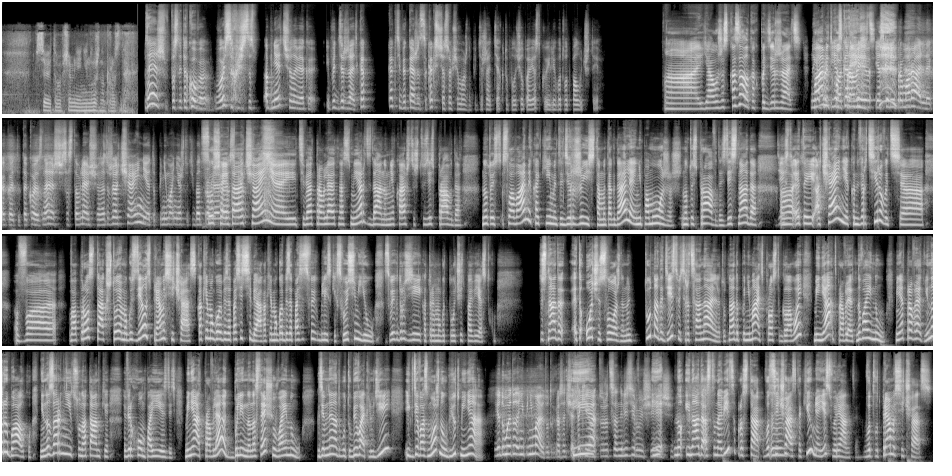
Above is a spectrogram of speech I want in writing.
все это вообще мне не нужно просто. Знаешь, после такого войса хочется обнять человека и поддержать. Как, как тебе кажется, как сейчас вообще можно поддержать тех, кто получил повестку или вот-вот получит ее? А, я уже сказала, как поддержать. Ну, я Памятку я, скорее, отправлять. я скорее про моральное какое-то такое, знаешь, составляющую. Но это же отчаяние, это понимание, что тебя отправляют Слушай, на это смерть. отчаяние, и тебя отправляют на смерть, да, но мне кажется, что здесь правда. Ну, то есть словами какими-то держись там и так далее не поможешь. Ну, то есть правда, здесь надо а, Действовать. это отчаяние конвертировать а, в вопрос, так, что я могу сделать прямо сейчас? Как я могу обезопасить себя? Как я могу обезопасить своих близких, свою семью, своих друзей, которые могут получить повестку? То есть надо, это очень сложно, но тут надо действовать рационально, тут надо понимать просто головой, меня отправляют на войну, меня отправляют не на рыбалку, не на зорницу на танке верхом поездить, меня отправляют, блин, на настоящую войну, где мне надо будет убивать людей и где, возможно, убьют меня. Я думаю, это они понимают, вот как раз отча- И- такие вот рационализирующие И, вещи. но, и надо остановиться просто так. Вот Мгм. сейчас какие у меня есть варианты? Вот, вот прямо сейчас.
